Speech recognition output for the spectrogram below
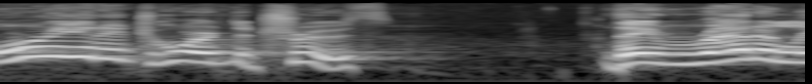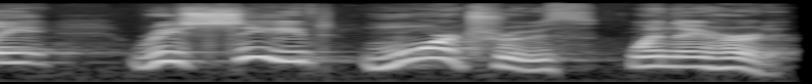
oriented toward the truth, they readily received more truth when they heard it.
